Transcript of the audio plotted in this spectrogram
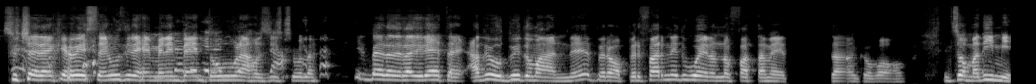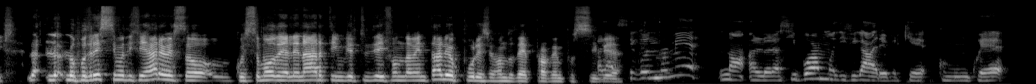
Succede anche questo, è inutile che me ne invento una così sulla... Il bello della diretta è avevo due domande, però per farne due non ho fatta mezza, anche poco. Insomma, dimmi, lo, lo potresti modificare questo, questo, modo di allenarti in virtù dei fondamentali oppure secondo te è proprio impossibile? Allora, secondo me no, allora si può modificare perché comunque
